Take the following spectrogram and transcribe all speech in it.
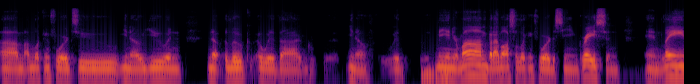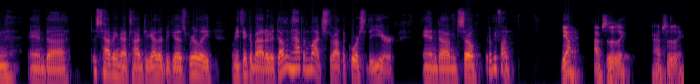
Um, I'm looking forward to you know you and you know, Luke with uh, you know with me and your mom, but I'm also looking forward to seeing Grace and and Lane and uh, just having that time together because really when you think about it, it doesn't happen much throughout the course of the year, and um, so it'll be fun. Yeah, absolutely, absolutely.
